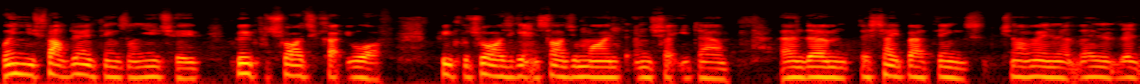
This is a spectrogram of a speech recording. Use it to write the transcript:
when you start doing things on YouTube, people try to cut you off people try to get inside your mind and shut you down. And um, they say bad things. Do you know what I mean? They, they,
